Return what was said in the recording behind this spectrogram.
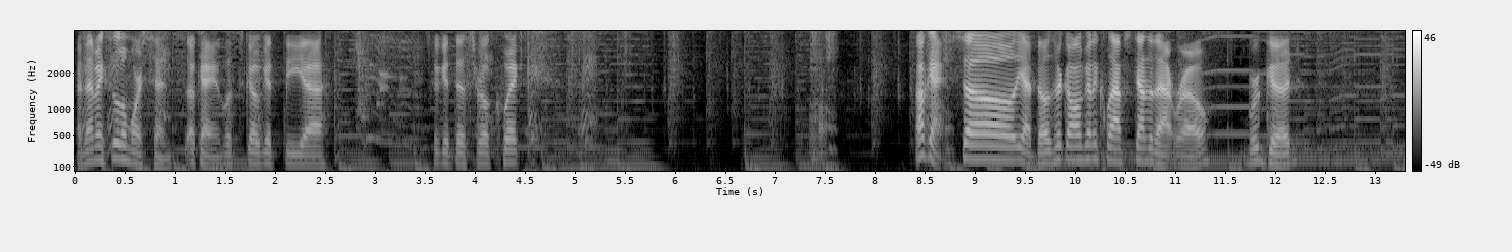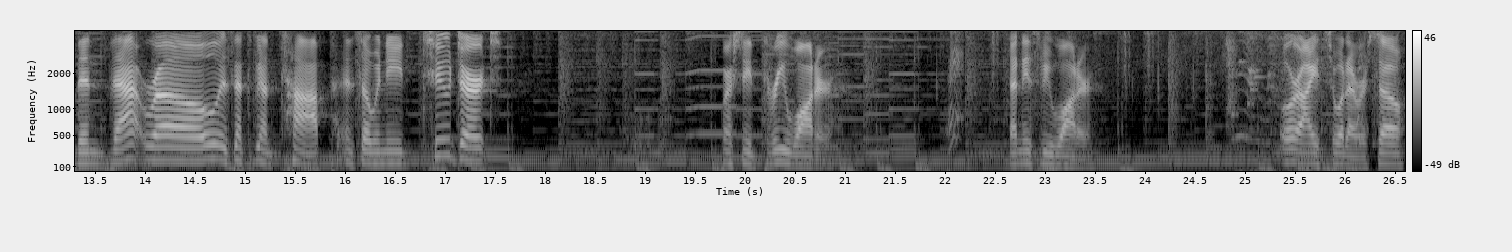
And that makes a little more sense. Okay, let's go get the, uh, go get this real quick. Okay, so yeah, those are all gonna collapse down to that row we're good. Then that row is going to be on top, and so we need two dirt. We actually need three water. That needs to be water. Or ice or whatever. So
